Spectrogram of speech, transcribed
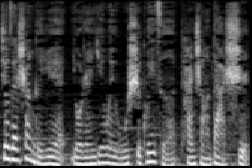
就在上个月，有人因为无视规则摊上了大事。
